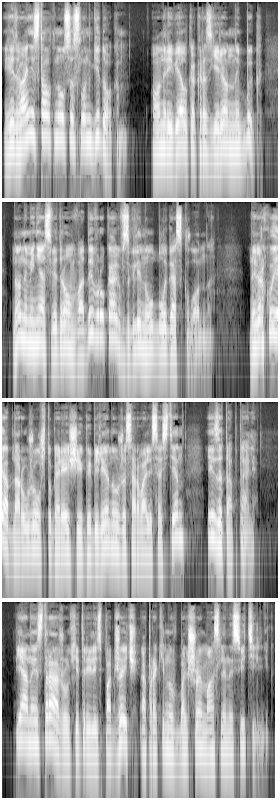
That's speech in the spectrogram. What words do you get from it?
Едва не столкнулся с лангедоком. Он ревел, как разъяренный бык, но на меня с ведром воды в руках взглянул благосклонно. Наверху я обнаружил, что горящие гобелены уже сорвали со стен и затоптали. Пьяные стражи ухитрились поджечь, опрокинув большой масляный светильник.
